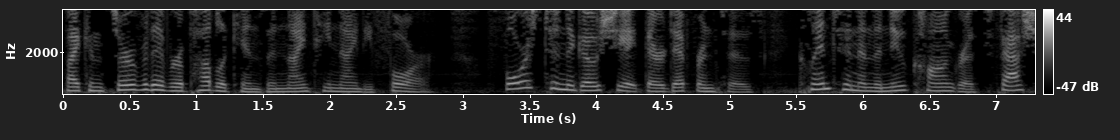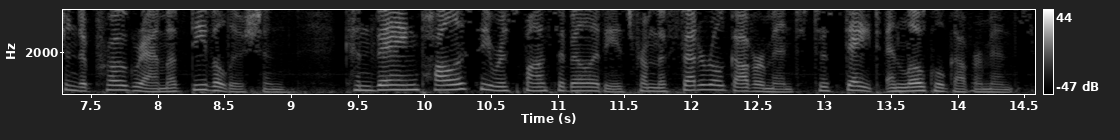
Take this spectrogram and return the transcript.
by conservative Republicans in 1994. Forced to negotiate their differences, Clinton and the new Congress fashioned a program of devolution, conveying policy responsibilities from the federal government to state and local governments.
